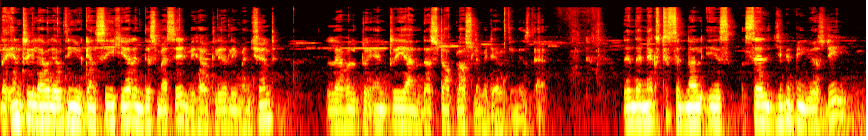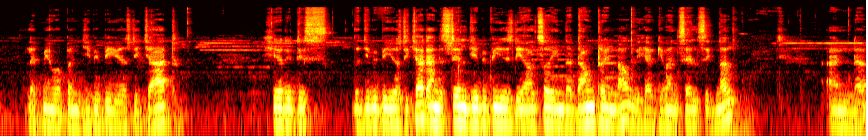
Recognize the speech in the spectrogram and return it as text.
the entry level everything you can see here in this message we have clearly mentioned. Level to entry and the stop loss limit everything is there then the next signal is sell GBP USD let me open GBP USD chart. Here it is the GBP USD chart and still GBP USD also in the downtrend now. We have given sell signal. And uh,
